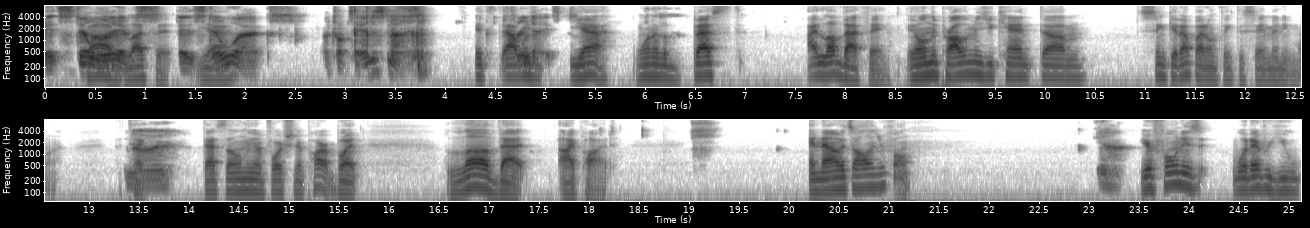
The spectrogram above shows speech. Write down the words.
It still God lives. bless it. still Yeah. works. I dropped it in the snow. It's that Three was days. yeah one of the best. I love that thing. The only problem is you can't um, sync it up. I don't think the same anymore. The tech- No. That's the only unfortunate part. But love that iPod. And now it's all on your phone. Yeah. Your phone is whatever you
